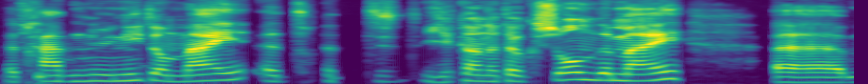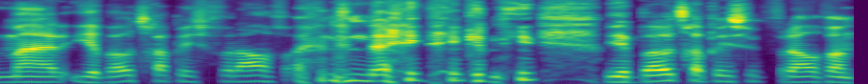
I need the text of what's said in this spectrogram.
het gaat nu niet om mij. Het, het je kan het ook zonder mij. Uh, maar je boodschap is vooral van. nee, ik denk het niet. Je boodschap is vooral van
